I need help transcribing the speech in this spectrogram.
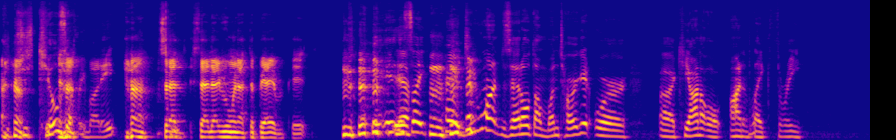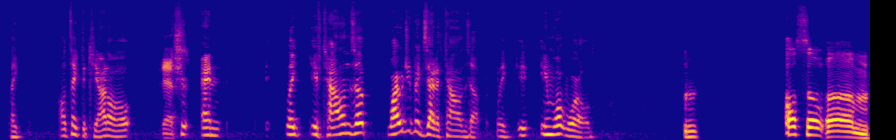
just kills everybody. said said everyone at the bear pit. It- it- Yeah. It's like, hey, do you want Zed ult on one target or uh, Qiyana ult on like three? Like, I'll take the Qiyana ult. yes. Sure. And like, if Talon's up, why would you pick Zed if Talon's up? Like, in what world? Also, um,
